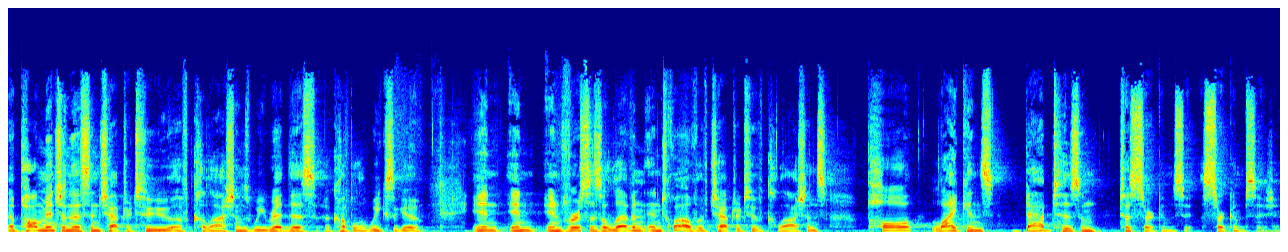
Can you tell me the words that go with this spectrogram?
Now, Paul mentioned this in chapter 2 of Colossians. We read this a couple of weeks ago. In, in, in verses 11 and 12 of chapter 2 of Colossians, Paul likens baptism to circumcision.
